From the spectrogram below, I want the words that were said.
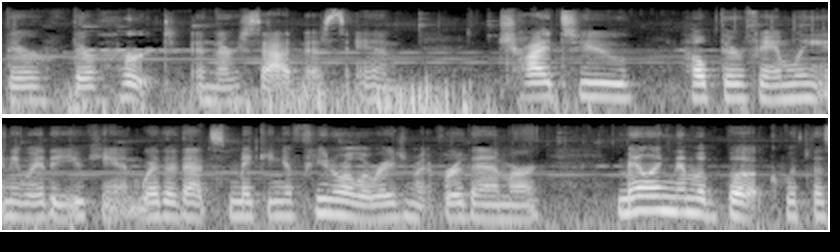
their their hurt and their sadness and try to help their family any way that you can whether that's making a funeral arrangement for them or mailing them a book with a,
